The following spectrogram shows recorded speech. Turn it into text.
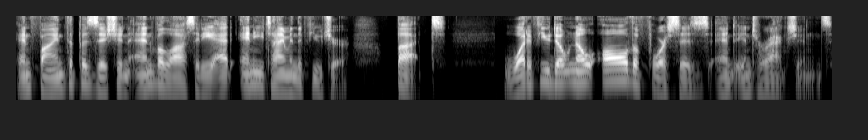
and find the position and velocity at any time in the future. But what if you don't know all the forces and interactions?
